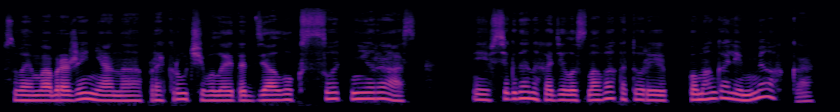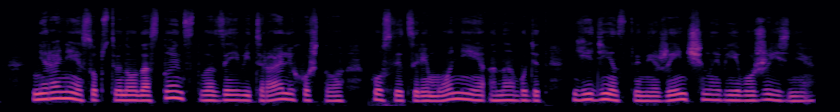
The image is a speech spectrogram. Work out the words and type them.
В своем воображении она прокручивала этот диалог сотни раз и всегда находила слова, которые помогали мягко, не ранее собственного достоинства, заявить Райлиху, что после церемонии она будет единственной женщиной в его жизни.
